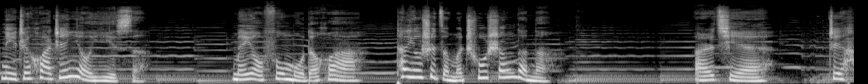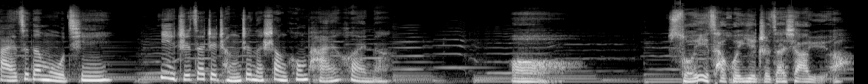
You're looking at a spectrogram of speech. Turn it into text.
你这话真有意思。没有父母的话，它又是怎么出生的呢？而且，这孩子的母亲一直在这城镇的上空徘徊呢。哦，所以才会一直在下雨啊。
